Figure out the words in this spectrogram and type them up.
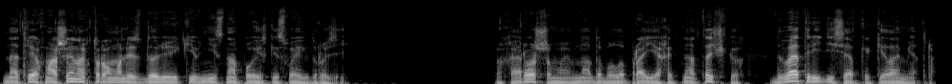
на трех машинах тронулись вдоль реки вниз на поиски своих друзей. По-хорошему, им надо было проехать на тачках два-три десятка километров.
